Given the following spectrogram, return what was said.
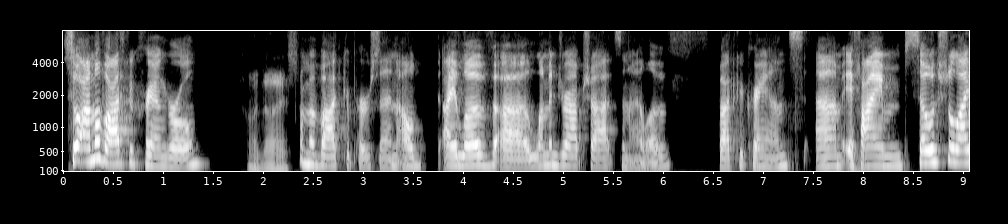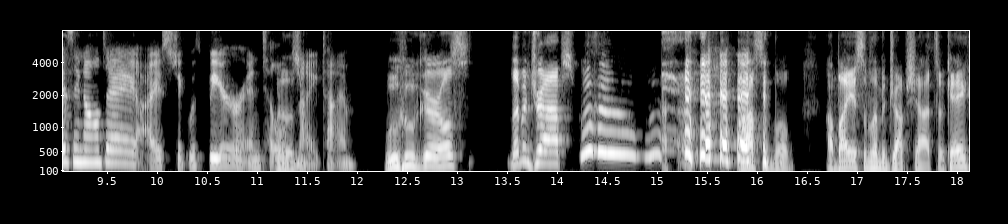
So I'm a vodka crayon girl. Oh, nice. I'm a vodka person. I'll I love uh, lemon drop shots and I love vodka crayons. Um, if I'm socializing all day, I stick with beer until those- nighttime. Woohoo, girls! Lemon drops. Woohoo! Woo- awesome. Well, I'll buy you some lemon drop shots. Okay.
